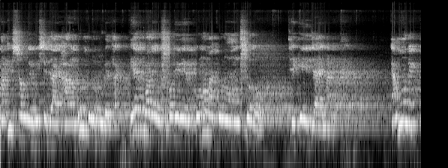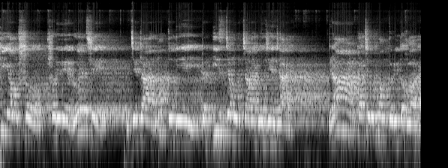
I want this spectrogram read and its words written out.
মাটির সঙ্গে মিশে যায় হাড় গুঁড়গুলো পড়ে থাকে। এরপরেও শরীরের কোনো না কোনো অংশ থেকেই যায় মাটিতে। এমন একটি অংশ শরীরে রয়েছে যেটার মধ্য দিয়ে একটা বীজ যেমন চারা গজিয়ে যায়, বিরাট গাছে রূপান্তরিত হয়।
